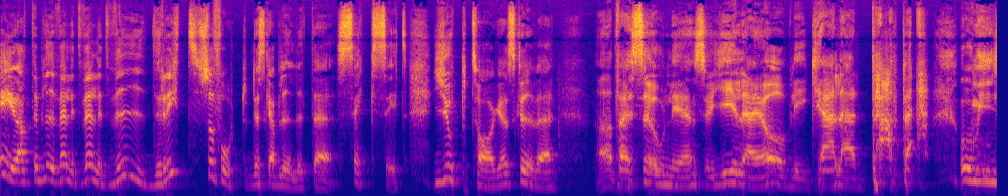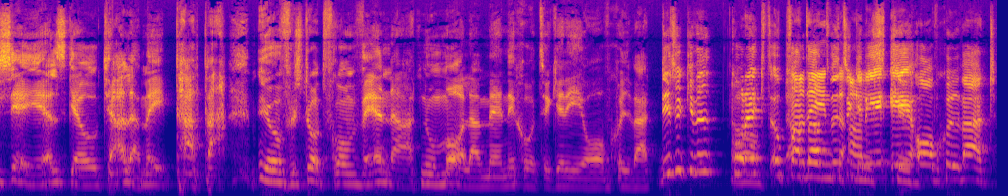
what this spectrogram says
är ju att det blir väldigt, väldigt vidrigt så fort det ska bli lite sexigt. Jupptagen skriver Ja, personligen så gillar jag att bli kallad pappa och min tjej älskar att kalla mig pappa. Jag har förstått från vänner att normala människor tycker det är avskyvärt. Det tycker vi, korrekt Ja, uppfattat. är vi tycker det är kul. avskyvärt.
